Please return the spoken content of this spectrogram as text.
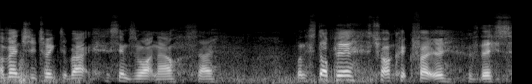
eventually tweaked it back. It seems right now, so I'm to stop here, try a quick photo of this.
